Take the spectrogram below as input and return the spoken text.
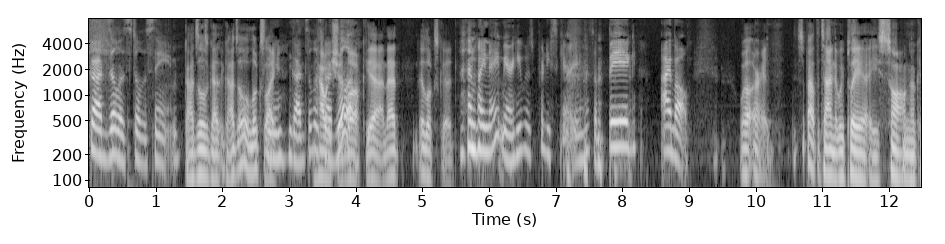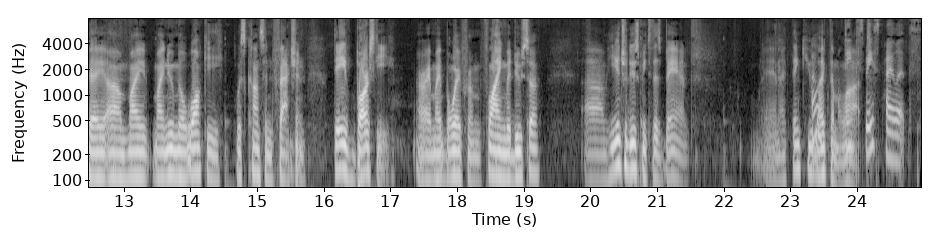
writers. is still the same. Godzilla's got Godzilla looks like Yeah, Godzilla's how he should look. Yeah, that It looks good. And my nightmare, he was pretty scary. That's a big eyeball. Well, all right. It's about the time that we play a, a song, okay? Um, my my new Milwaukee, Wisconsin faction, Dave Barsky. All right, my boy from Flying Medusa. Um, he introduced me to this band, and I think you Oh, like them a lot. Deep. Space Pilots.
